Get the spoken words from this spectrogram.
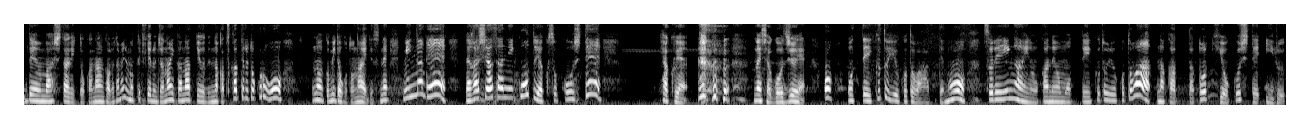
電話したりとかなんかのために持ってきてるんじゃないかなっていうので、なんか使ってるところをなんか見たことないですね。みんなで駄菓子屋さんに行こうと約束をして、100円、ないしは50円を持っていくということはあっても、それ以外のお金を持っていくということはなかったと記憶している。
